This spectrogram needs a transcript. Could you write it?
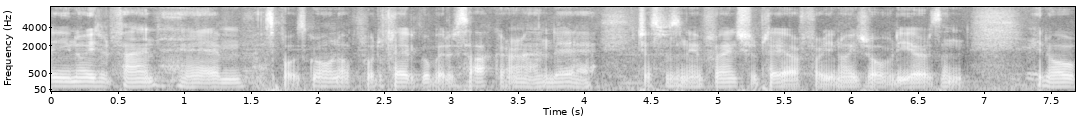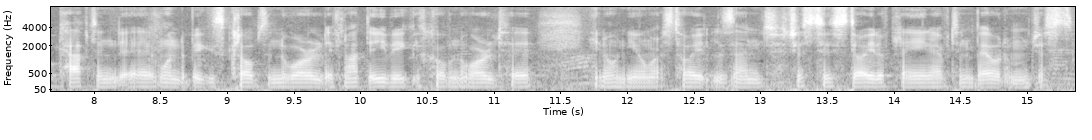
United fan. Um, I suppose growing up would have played a good bit of soccer and uh, just was an influential player for United over the years and you know captained uh, one of the biggest clubs in the world, if not the biggest club in the world, to you know numerous titles and just his style of playing, everything about him, just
